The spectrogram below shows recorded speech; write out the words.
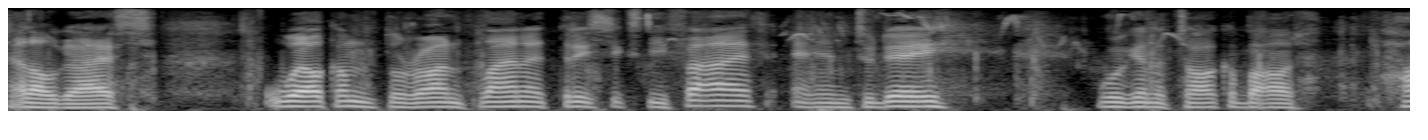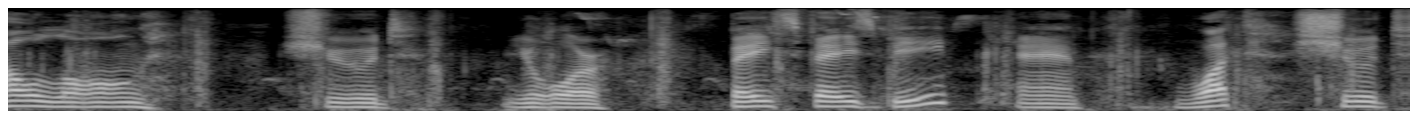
Hello, guys. Welcome to Run Planet 365, and today we're to talk about how long should your base phase be and what should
